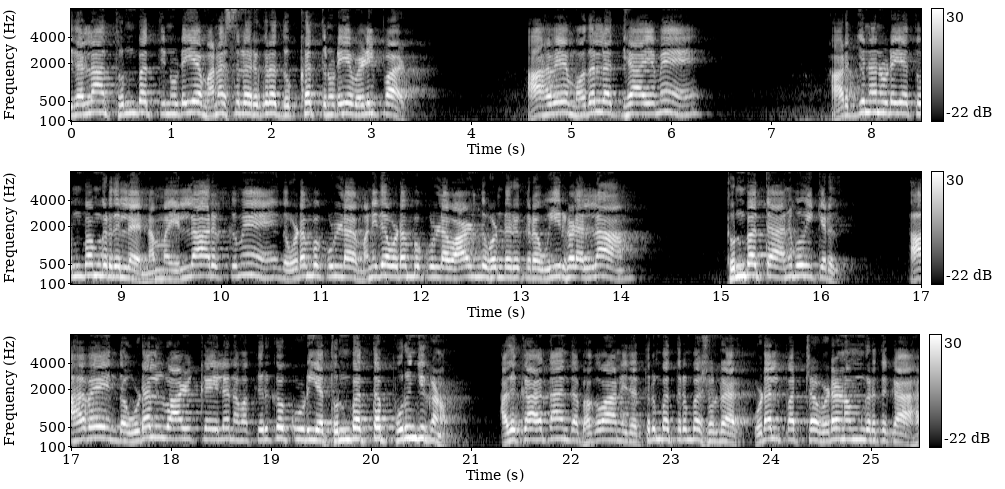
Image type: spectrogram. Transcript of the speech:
இதெல்லாம் துன்பத்தினுடைய மனசில் இருக்கிற துக்கத்தினுடைய வெளிப்பாடு. ஆகவே முதல் அத்தியாயமே அர்ஜுனனுடைய துன்பங்கிறது இல்லை நம்ம எல்லாருக்குமே இந்த உடம்புக்குள்ள மனித உடம்புக்குள்ள வாழ்ந்து கொண்டிருக்கிற உயிர்களெல்லாம் துன்பத்தை அனுபவிக்கிறது. ஆகவே இந்த உடல் வாழ்க்கையில் நமக்கு இருக்கக்கூடிய துன்பத்தை புரிஞ்சுக்கணும். அதுக்காகத்தான் இந்த பகவான் இதை திரும்ப திரும்ப சொல்கிறார் உடல் பற்ற விடணுங்கிறதுக்காக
